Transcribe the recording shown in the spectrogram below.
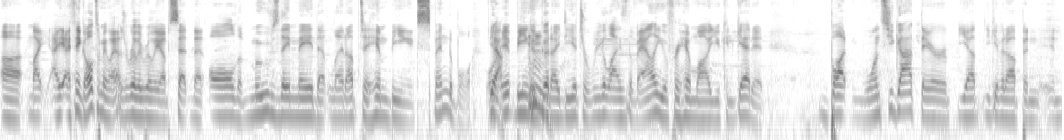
Uh, my, I, I think ultimately I was really, really upset that all the moves they made that led up to him being expendable, or Yeah. it being a good idea to realize the value for him while you can get it. But once you got there, yep, you give it up. And, and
